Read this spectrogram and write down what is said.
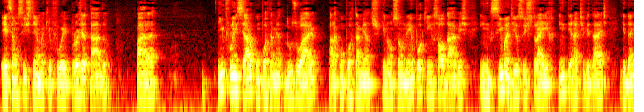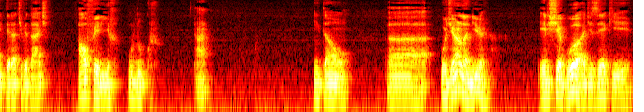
Esse é um sistema que foi projetado para influenciar o comportamento do usuário para comportamentos que não são nem um pouquinho saudáveis e, em cima disso, extrair interatividade e da interatividade auferir o lucro. Tá? Então, uh, o John Lanier ele chegou a dizer que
